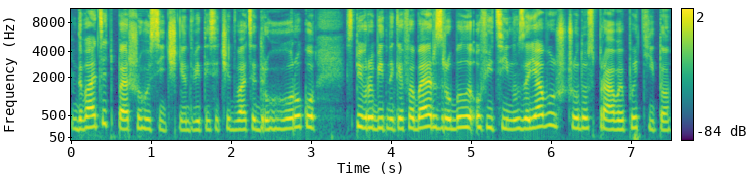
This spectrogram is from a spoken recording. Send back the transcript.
21 січня 2022 року співробітники ФБР зробили офіційну заяву щодо справи Петіто.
